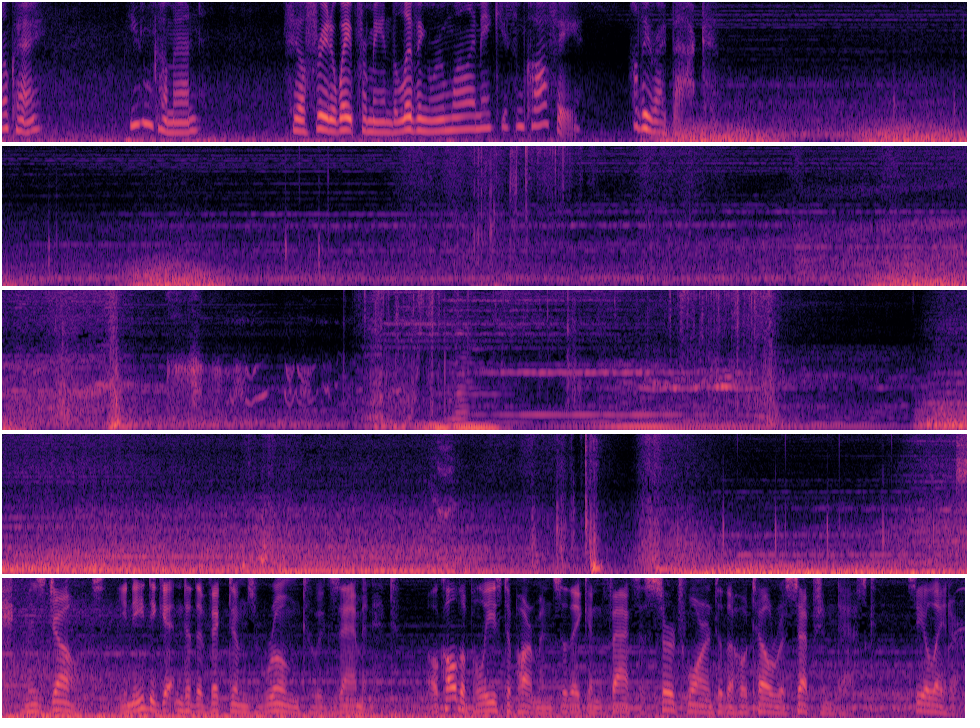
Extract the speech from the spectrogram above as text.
Okay. You can come in. Feel free to wait for me in the living room while I make you some coffee. I'll be right back. Jones, you need to get into the victim's room to examine it. I'll call the police department so they can fax a search warrant to the hotel reception desk. See you later.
